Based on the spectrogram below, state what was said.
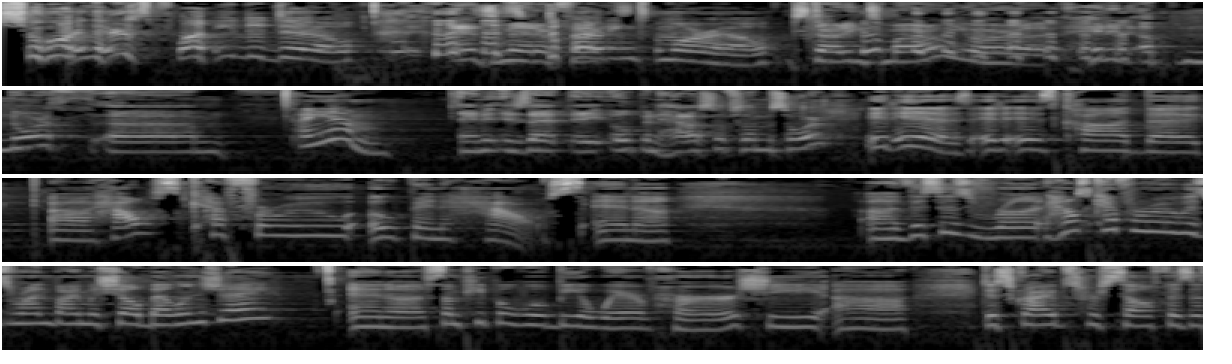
sure there's plenty to do. As a matter of fact- Starting tomorrow. Starting tomorrow, you are uh, headed up north. Um, I am. and is that a open house of some sort? It is. It is called the uh, House Kheperu Open House, and uh, Uh, this is run. House Kheperu is run by Michelle Belanger. And uh, some people will be aware of her. She uh, describes herself as a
